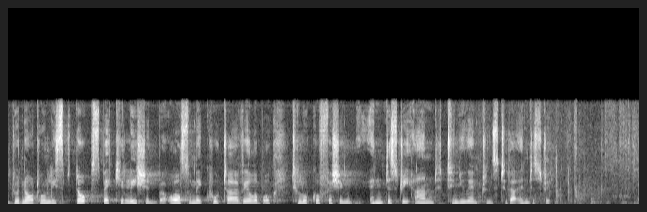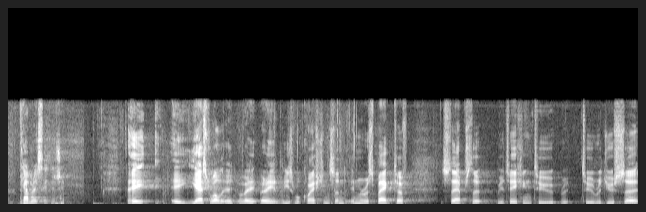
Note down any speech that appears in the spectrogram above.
It would not only stop speculation but also make quota available to local fishing industry and to new entrants to that industry. Cabinet Secretary. Uh, Uh, yes, well, uh, very, very reasonable questions. And in respect of steps that we're taking to, re to reduce uh,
